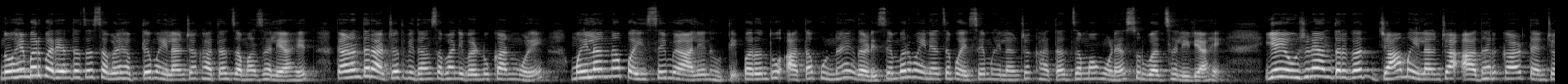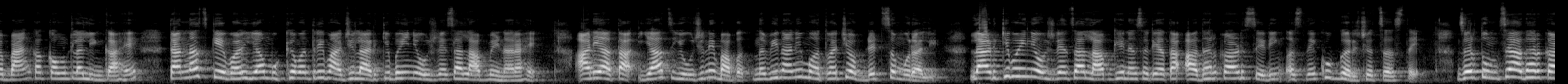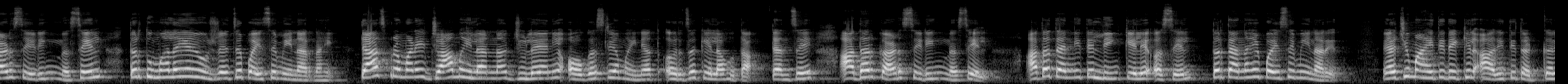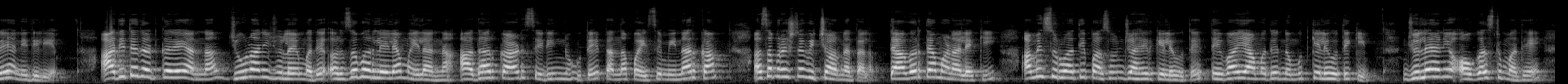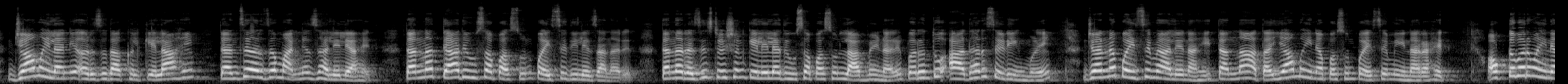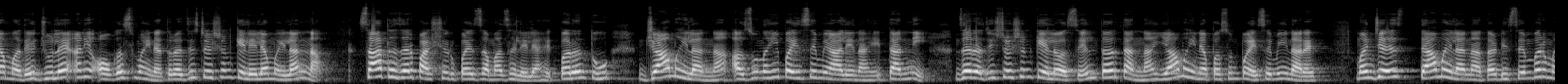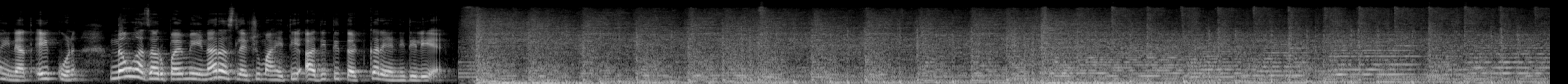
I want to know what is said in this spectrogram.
November पर्यंतचे सगळे हप्ते महिलांच्या खात्यात जमा झाले आहेत. त्यानंतर राज्यात विधानसभा निवडणुकांमुळे महिलांना पैसे मिळाले नव्हते परंतु आता पुन्हा एकदा डिसेंबर महिन्याचे पैसे महिलांच्या खात्यात जमा होण्यास सुरुवात झालेली आहे. या योजनेअंतर्गत ज्या महिलांच्या आधार कार्ड त्यांच्या बँक अकाउंटला लिंक आहे त्यांनाच केवळ या मुख्यमंत्री माझी लाडकी बहीण योजनेचा लाभ मिळणार आहे. आणि आता याच योजनेबाबत नवीन आणि महत्त्वाची अपडेट समोर आली. लाडकी बहीण योजनेचा लाभ घेण्यासाठी आता आधार कार्ड सेडिंग असणे खूप गरजेचं असते. जर तुमचे आधार कार्ड सेडिंग नसेल तर तुम्हाला या योजनेचे पैसे मिळणार नाही. त्याचप्रमाणे ज्या महिलांना जुलै आणि ऑगस्ट या महिन्यात अर्ज केला होता त्यांचे आधार कार्ड सेडिंग नसेल. आता त्यांनी ते लिंक केले असेल तर त्यांना हे पैसे मिळणार आहेत. याची माहिती देखील आदित्य तटकरे यांनी दिली आहे. आदित्य तटकरे यांना जून आणि जुलैमध्ये अर्ज भरलेल्या महिलांना आधार कार्ड सीडिंग नव्हते त्यांना पैसे मिळणार का? असा प्रश्न विचारण्यात आला. त्यावर त्या म्हणाल्या की आम्ही सुरुवातीपासून जाहीर केले होते तेव्हा यामध्ये नमूद केले होते की जुलै आणि ऑगस्टमध्ये ज्या महिलांनी अर्ज दाखल केला आहे त्यांचे अर्ज मान्य झालेले आहेत. त्यांना त्या दिवसापासून पैसे दिले जाणार आहेत. त्यांना रजिस्ट्रेशन केलेल्या दिवसापासून लाभ मिळणार आहे. परंतु आधार सेडिंगमुळे ज्यांना पैसे मिळाले नाही त्यांना आता या महिन्यापासून पैसे मिळणार आहेत. ऑक्टोबर महिन्यामध्ये जुलै आणि ऑगस्ट महिन्यात रजिस्ट्रेशन केलेल्या महिलांना सात हजार पाचशे रुपये जमा झालेले आहेत. परंतु ज्या महिलांना अजूनही पैसे मिळाले नाही त्यांनी जर रजिस्ट्रेशन केलं असेल तर त्यांना या महिन्यापासून पैसे मिळणार आहेत. म्हणजेच त्या महिलांना आता डिसेंबर महिन्यात एकूण नऊ हजार रुपये मिळणार असल्याची माहिती आदिती तटकर यांनी दिली आहे.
